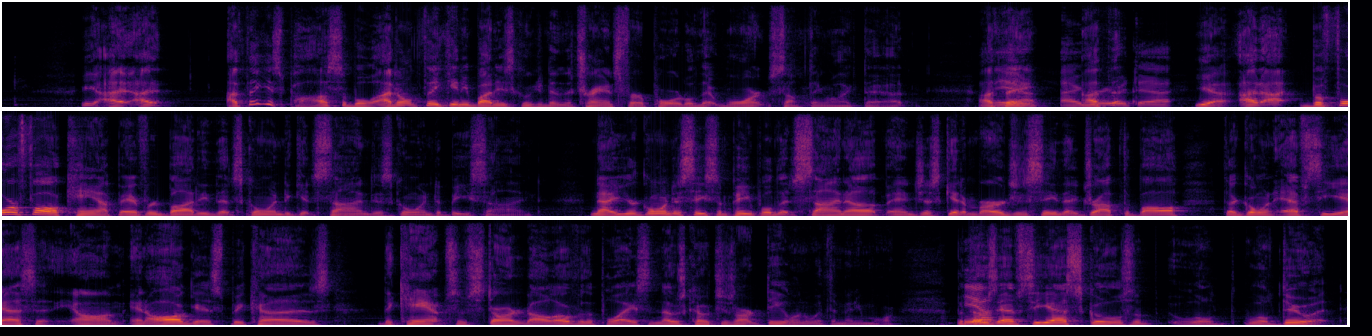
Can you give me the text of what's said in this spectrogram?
Yeah, I, I, I think it's possible. I don't think anybody's going to get in the transfer portal that warrants something like that. I think yeah, I agree I th- with that. Yeah, I, I, before fall camp, everybody that's going to get signed is going to be signed. Now you're going to see some people that sign up and just get emergency. They drop the ball. They're going FCS um, in August because the camps have started all over the place, and those coaches aren't dealing with them anymore. But yep. those FCS schools will will do it.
